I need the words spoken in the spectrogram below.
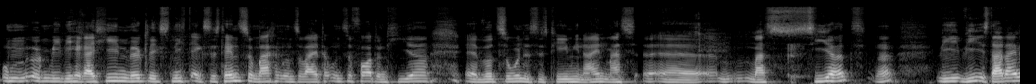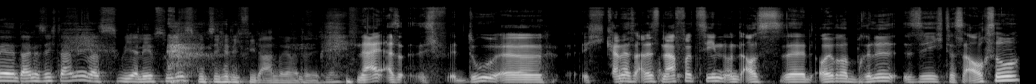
um irgendwie die Hierarchien möglichst nicht existent zu machen und so weiter und so fort. Und hier äh, wird so in das System hinein mass, äh, massiert. Ne? Wie, wie ist da deine, deine Sicht, Daniel? Was, wie erlebst du das? Es gibt sicherlich viele andere natürlich. Ne? Nein, also ich, du, äh, ich kann das alles nachvollziehen und aus äh, eurer Brille sehe ich das auch so.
